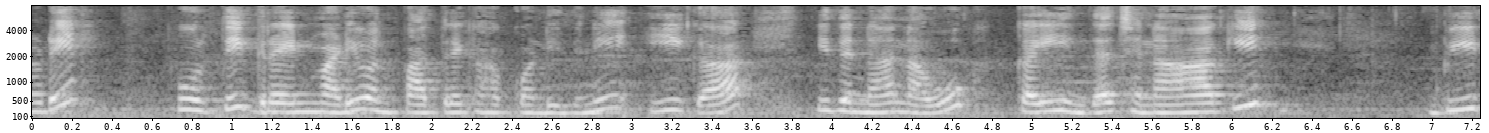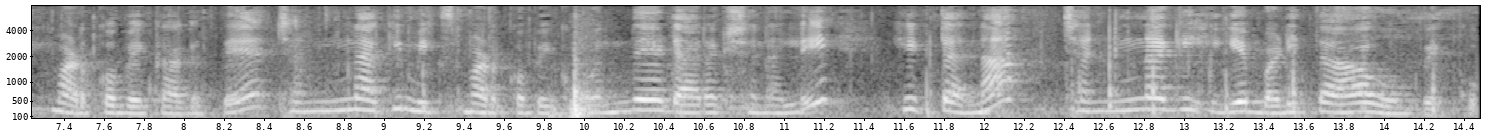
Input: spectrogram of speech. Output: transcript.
ನೋಡಿ, ಪೂರ್ತಿ ಗ್ರೈಂಡ್ ಮಾಡಿ ಒಂದು ಪಾತ್ರೆಗೆ ಹಾಕ್ಕೊಂಡಿದ್ದೀನಿ. ಈಗ ಇದನ್ನು ನಾವು ಕೈಯಿಂದ ಚೆನ್ನಾಗಿ ಬೀಟ್ ಮಾಡ್ಕೋಬೇಕಾಗತ್ತೆ. ಚೆನ್ನಾಗಿ ಮಿಕ್ಸ್ ಮಾಡ್ಕೋಬೇಕು. ಒಂದೇ ಡೈರೆಕ್ಷನಲ್ಲಿ ಹಿಟ್ಟನ್ನು ಚೆನ್ನಾಗಿ ಹೀಗೆ ಬಡಿತಾ ಹೋಗಬೇಕು.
